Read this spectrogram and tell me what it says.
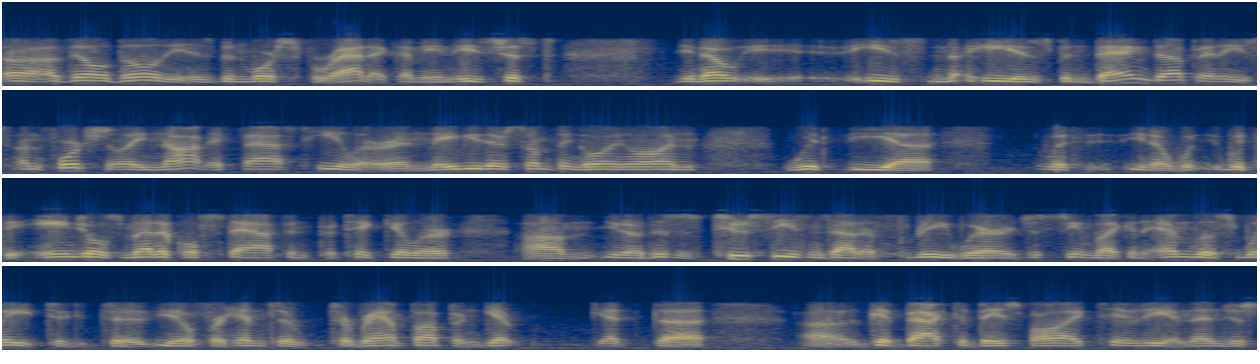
uh, availability has been more sporadic. I mean, he's just, you know, he's he has been banged up, and he's unfortunately not a fast healer. And maybe there's something going on with the uh, with you know with, with the Angels medical staff in particular. Um, you know, this is two seasons out of three where it just seemed like an endless wait to to you know for him to to ramp up and get get uh, uh, get back to baseball activity, and then just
